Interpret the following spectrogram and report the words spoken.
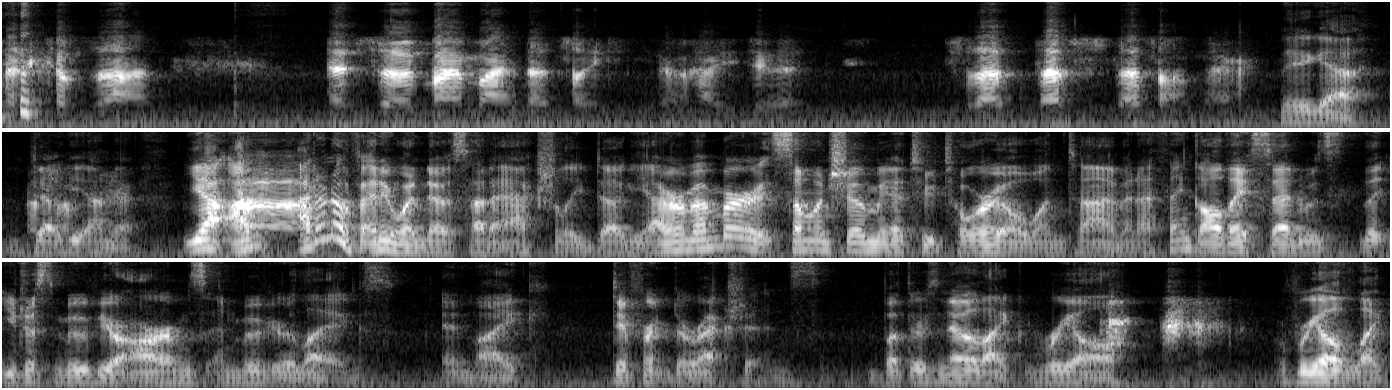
when it comes on. And so in my mind, that's like you know how you do it. So that that's that's on there. You go, Dougie on there. Yeah, I'm, Uh, I don't know if anyone knows how to actually Dougie. I remember someone showed me a tutorial one time, and I think all they said was that you just move your arms and move your legs in like different directions, but there's no like real, real like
